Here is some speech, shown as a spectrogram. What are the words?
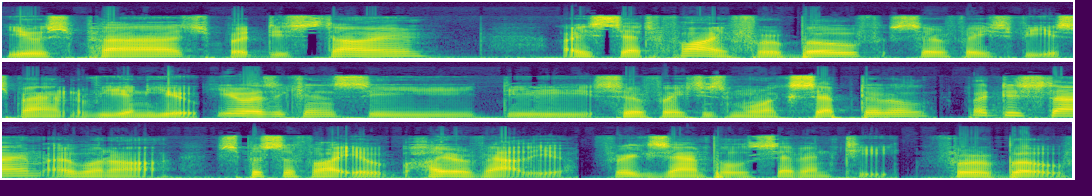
use patch, but this time I set 5 for both surface V span V and U. Here as you can see the surface is more acceptable but this time I wanna specify a higher value for example 70 for both.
